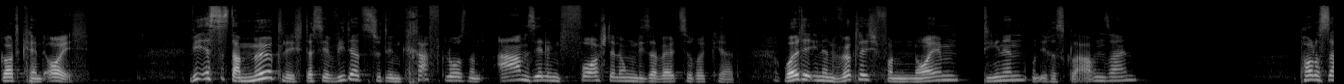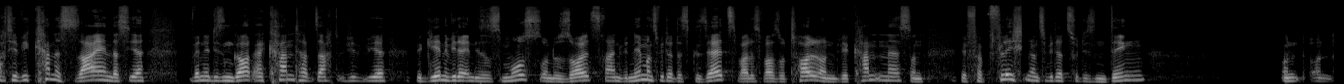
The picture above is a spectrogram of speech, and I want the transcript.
Gott kennt euch. Wie ist es da möglich, dass ihr wieder zu den kraftlosen und armseligen Vorstellungen dieser Welt zurückkehrt? Wollt ihr ihnen wirklich von neuem dienen und ihre Sklaven sein? Paulus sagt hier, wie kann es sein, dass ihr, wenn ihr diesen Gott erkannt habt, sagt, wir, wir, wir gehen wieder in dieses Muss und du sollst rein, wir nehmen uns wieder das Gesetz, weil es war so toll und wir kannten es und wir verpflichten uns wieder zu diesen Dingen. Und, und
